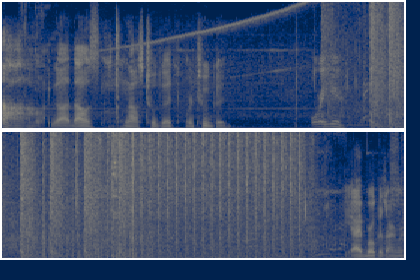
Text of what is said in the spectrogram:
Ah, oh my god, that was that was too good. We're too good. Over here. Yeah, I broke his armor.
